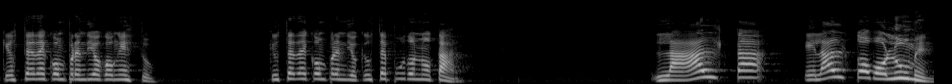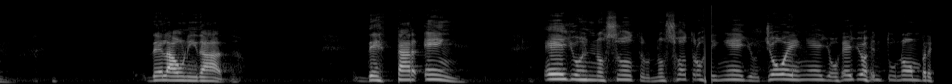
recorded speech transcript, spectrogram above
¿Qué usted comprendió con esto? ¿Qué usted comprendió? ¿Qué usted pudo notar? La alta, el alto volumen de la unidad, de estar en ellos en nosotros, nosotros en ellos, yo en ellos, ellos en tu nombre,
